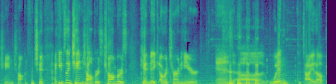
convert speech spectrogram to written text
chain chomp. I keep saying chain chompers. Chompers can make a return here and uh, win to tie it up.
